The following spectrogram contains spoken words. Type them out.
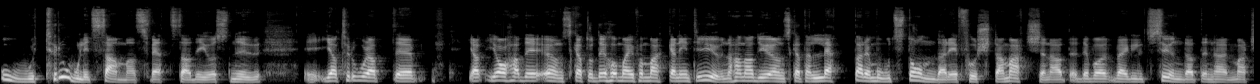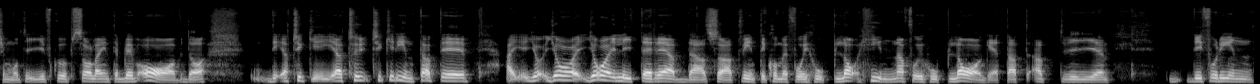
otroligt sammansvetsade just nu. Eh, jag tror att eh, jag, jag, hade önskat, och det hör man ju på Mackan-intervjun, han hade ju önskat en lättare motståndare i första matchen. Att det var väldigt synd att den här matchen mot IFK Uppsala inte blev av då. Det, jag, tycker, jag ty, tycker inte att det... Jag, jag, jag, är lite rädd alltså att vi inte kommer få ihop, hinna få ihop laget. Att, att vi eh, vi, får in,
